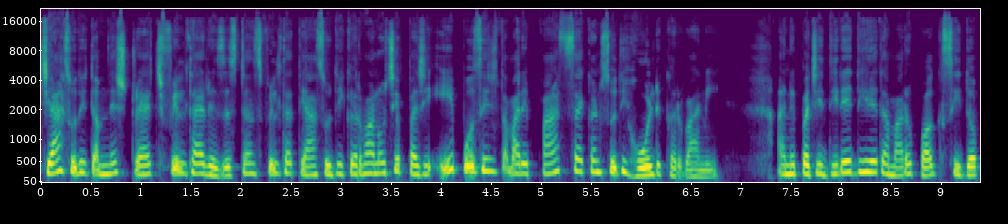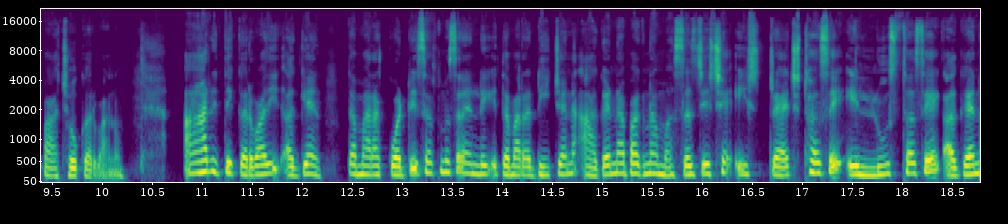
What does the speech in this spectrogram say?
જ્યાં સુધી તમને સ્ટ્રેચ ફીલ થાય, રેઝિસ્ટન્સ ફીલ થાય ત્યાં સુધી કરવાનું છે. પછી એ પોઝિશન તમારે પાંચ સેકન્ડ સુધી હોલ્ડ કરવાની અને પછી ધીરે ધીરે તમારો પગ સીધો પાછો કરવાનો. આ રીતે કરવાથી અગેન તમારા ક્વોડ્રિસેપ્સ મસલ એટલે તમારા ઢીંચાના આગળના ભાગના મસલ્સ જે છે એ સ્ટ્રેચ થશે, એ લૂઝ થશે અગેન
